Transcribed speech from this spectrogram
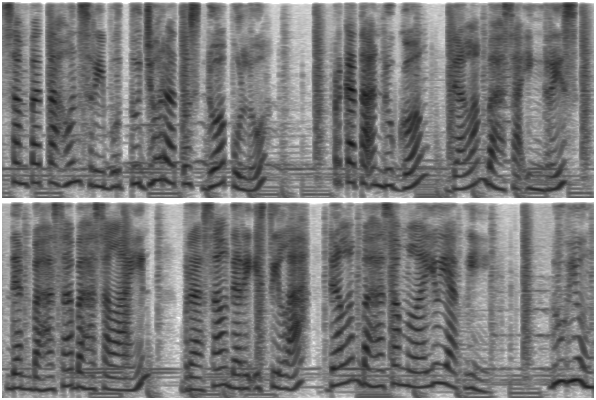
sampai tahun 1720, perkataan dugong dalam bahasa Inggris dan bahasa-bahasa lain berasal dari istilah dalam bahasa Melayu yakni duyung.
